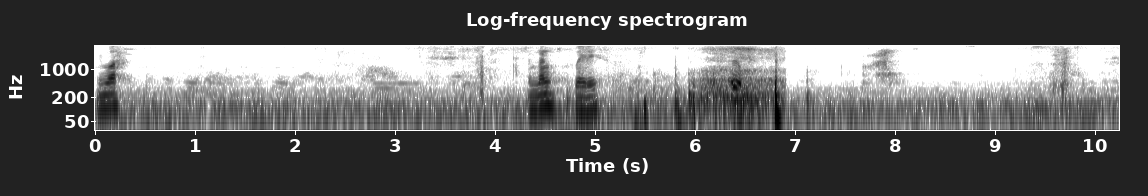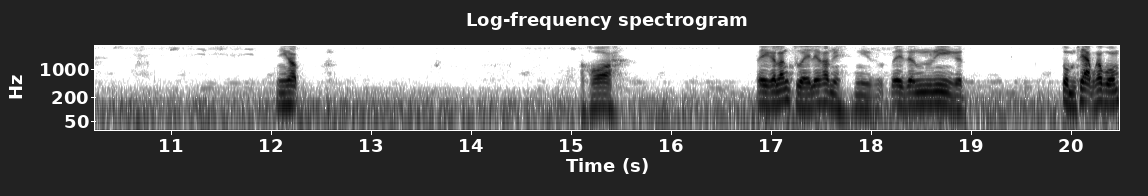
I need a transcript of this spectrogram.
เห็นปะกำลังสวยเลยอึ๊บนี่ครับปลาคอใส่กำลังสวยเลยครับนี่นี่ใส่ตรงนี้ก็ต้มแซ่บครับผม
